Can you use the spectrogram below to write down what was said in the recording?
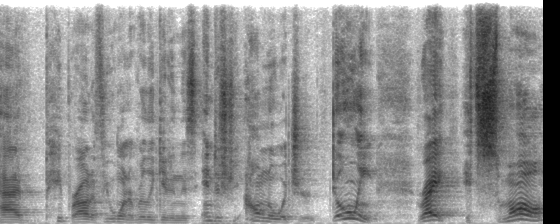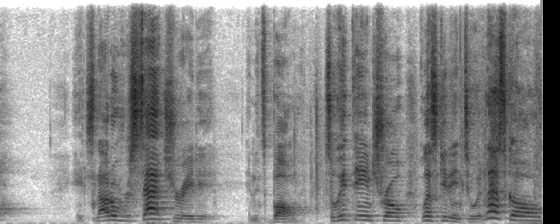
pad, paper out, if you want to really get in this industry, I don't know what you're doing, right? It's small, it's not oversaturated, and it's balling. So hit the intro. Let's get into it. Let's go.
